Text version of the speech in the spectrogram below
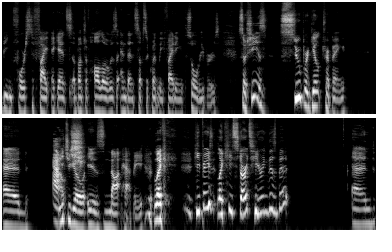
being forced to fight against a bunch of hollows and then subsequently fighting the soul reapers so she is super guilt tripping and Ouch. ichigo is not happy like he basically like he starts hearing this bit and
